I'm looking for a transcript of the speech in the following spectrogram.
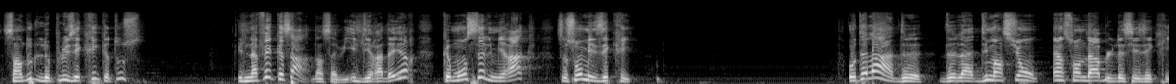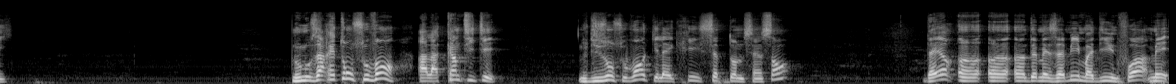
sans doute le plus écrit que tous. Il n'a fait que ça dans sa vie. Il dira d'ailleurs que mon seul miracle, ce sont mes écrits. Au-delà de, de, la dimension insondable de ses écrits, nous nous arrêtons souvent à la quantité. Nous disons souvent qu'il a écrit 7 tonnes 500, D'ailleurs, un, de mes amis m'a dit une fois, mais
